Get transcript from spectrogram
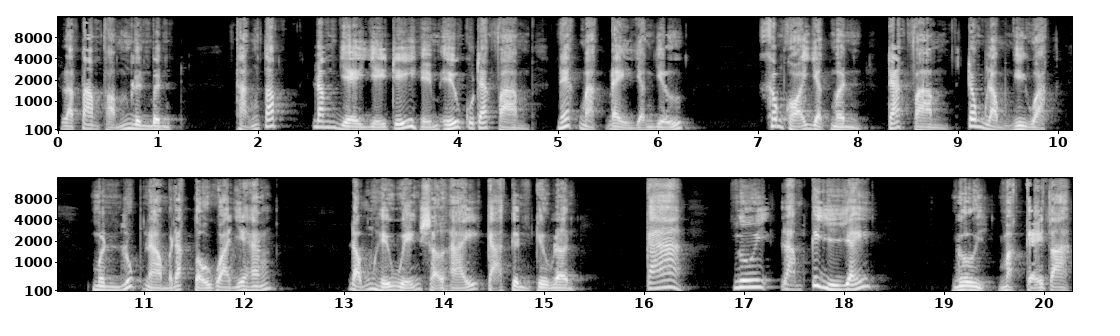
là tam phẩm linh binh, thẳng tắp đâm về vị trí hiểm yếu của Trác Phàm, nét mặt đầy giận dữ. Không khỏi giật mình, Trác Phàm trong lòng nghi hoặc, mình lúc nào mà đắc tội qua với hắn. Động Hiểu Quyển sợ hãi cả kinh kêu lên, Ca, ngươi làm cái gì vậy? Ngươi mặc kệ ta.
